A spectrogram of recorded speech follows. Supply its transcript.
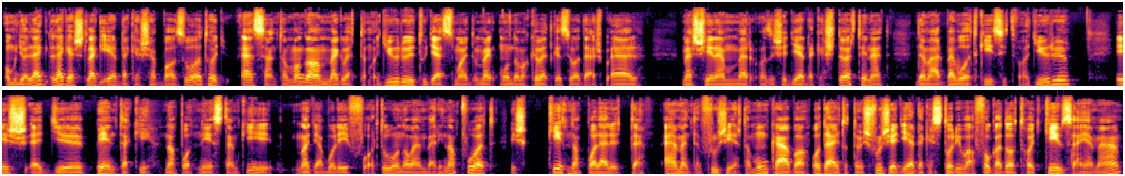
amúgy a leg, leges, legérdekesebb az volt, hogy elszántam magam, megvettem a gyűrűt, ugye ezt majd mondom a következő adásba el, mesélem, mert az is egy érdekes történet, de már be volt készítve a gyűrű, és egy pénteki napot néztem ki, nagyjából évforduló, novemberi nap volt, és két nappal előtte elmentem Fruzsiért a munkába, odaállítottam, és Fruzsi egy érdekes sztorival fogadott, hogy képzeljem el,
